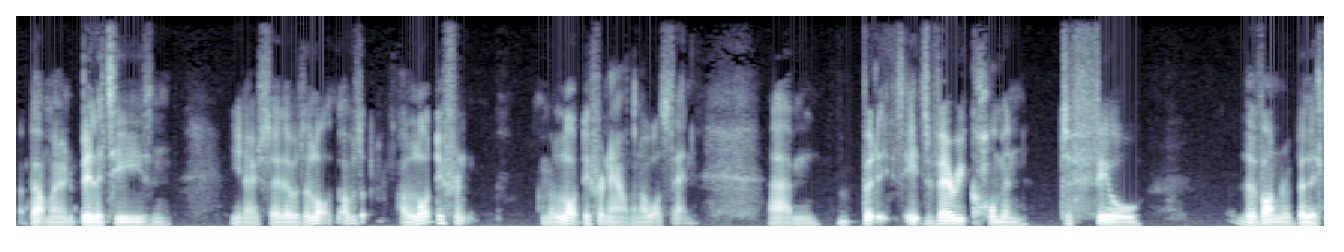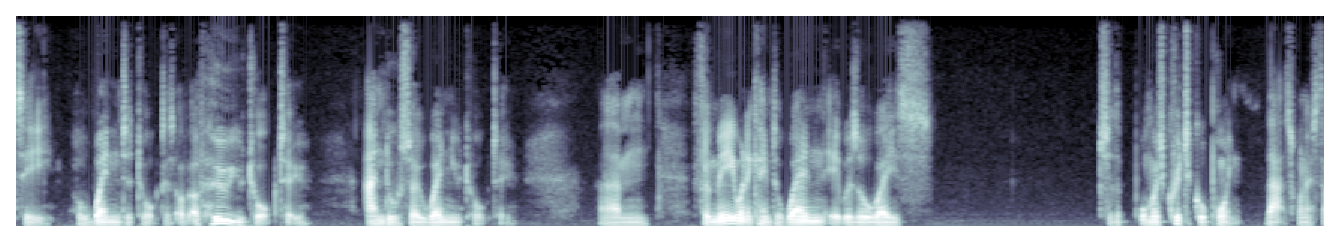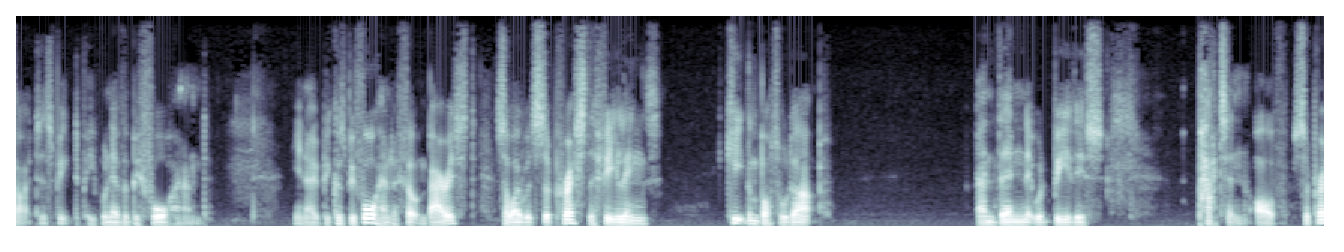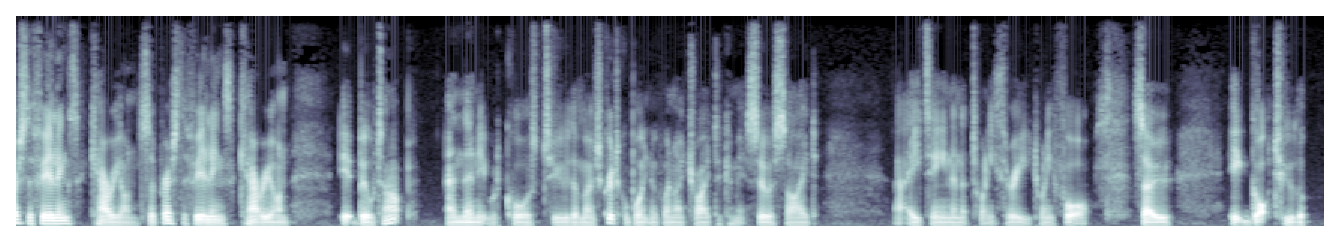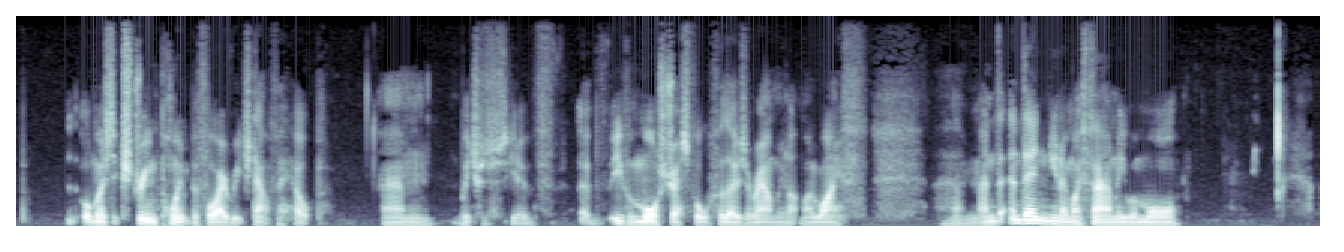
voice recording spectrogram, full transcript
about my own abilities, and you know, so there was a lot. I was a lot different. I'm a lot different now than I was then. Um, but it's it's very common to feel the vulnerability of when to talk to, of, of who you talk to, and also when you talk to. Um, for me, when it came to when, it was always to the almost critical point. That's when I started to speak to people, never beforehand. You know, because beforehand I felt embarrassed, so I would suppress the feelings, keep them bottled up, and then it would be this pattern of suppress the feelings, carry on, suppress the feelings, carry on. It built up, and then it would cause to the most critical point of when I tried to commit suicide at 18 and at 23, 24. So it got to the almost extreme point before I reached out for help, um, which was you know even more stressful for those around me, like my wife, um, and and then you know my family were more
